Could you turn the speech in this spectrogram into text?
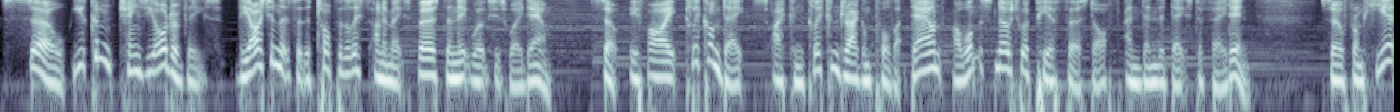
So you can change the order of these. The item that's at the top of the list animates first and it works its way down. So if I click on dates, I can click and drag and pull that down. I want the snow to appear first off and then the dates to fade in. So from here,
